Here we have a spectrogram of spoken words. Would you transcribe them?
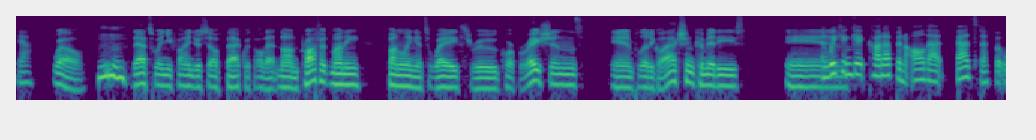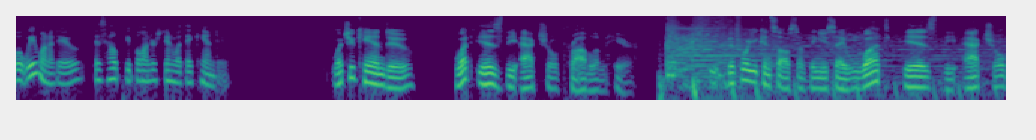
yeah, well, that's when you find yourself back with all that nonprofit money funneling its way through corporations and political action committees. And, and we can get caught up in all that bad stuff, but what we want to do is help people understand what they can do. What you can do, what is the actual problem here? before you can solve something, you say, what is the actual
